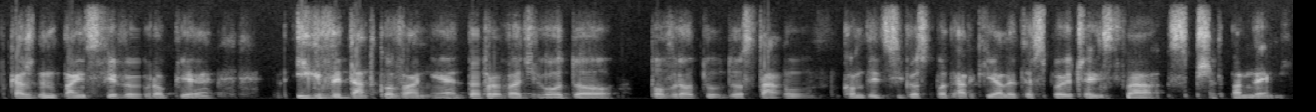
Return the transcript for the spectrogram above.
w każdym państwie w Europie ich wydatkowanie doprowadziło do powrotu do stanu kondycji gospodarki, ale też społeczeństwa sprzed pandemii.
